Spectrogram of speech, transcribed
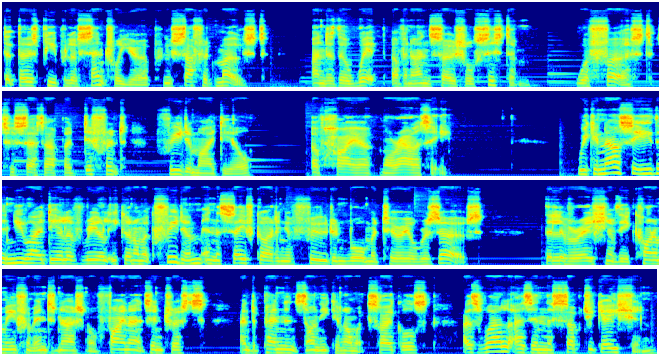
that those people of Central Europe who suffered most under the whip of an unsocial system were first to set up a different freedom ideal of higher morality. We can now see the new ideal of real economic freedom in the safeguarding of food and raw material reserves, the liberation of the economy from international finance interests and dependence on economic cycles, as well as in the subjugation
